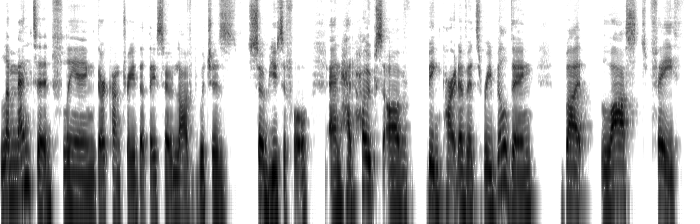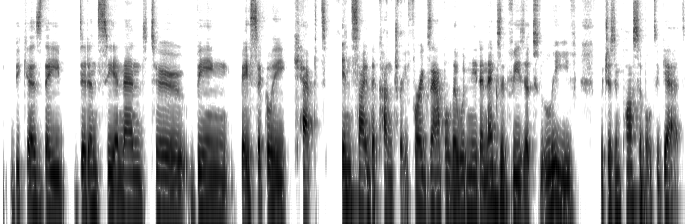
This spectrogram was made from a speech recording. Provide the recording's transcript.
lamented fleeing their country that they so loved which is so beautiful and had hopes of being part of its rebuilding but lost faith because they didn't see an end to being basically kept inside the country. For example, they would need an exit visa to leave, which is impossible to get.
